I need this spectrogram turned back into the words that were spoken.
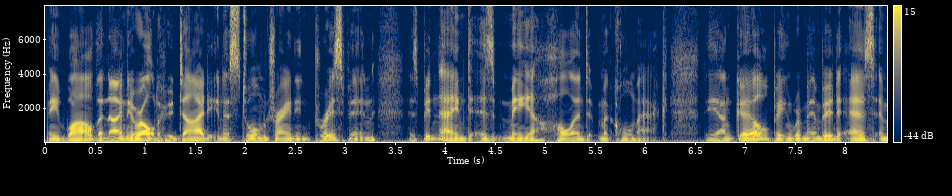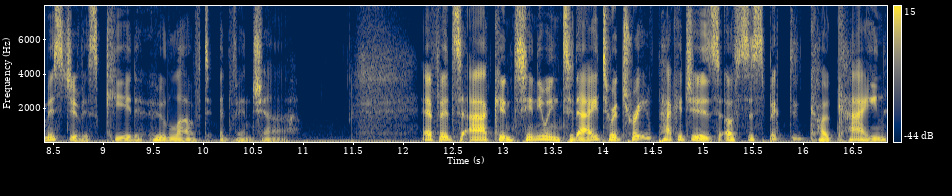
Meanwhile, the nine year old who died in a storm drain in Brisbane has been named as Mia Holland McCormack, the young girl being remembered as a mischievous kid who loved adventure. Efforts are continuing today to retrieve packages of suspected cocaine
